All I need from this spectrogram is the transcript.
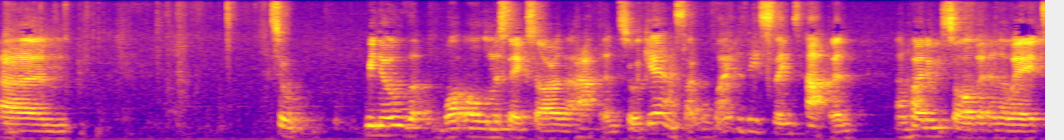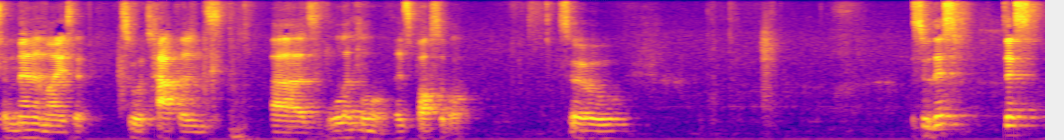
um, so we know that what all the mistakes are that happen. So again, it's like, well, why do these things happen, and how do we solve it in a way to minimize it so it happens as little as possible? So, so this this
